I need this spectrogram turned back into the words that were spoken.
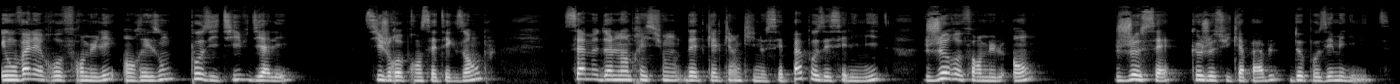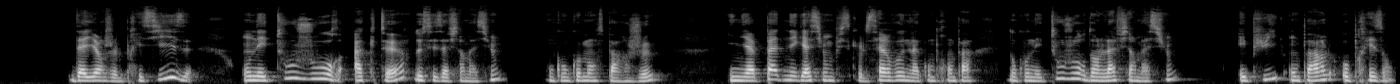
et on va les reformuler en raisons positives d'y aller. Si je reprends cet exemple, ça me donne l'impression d'être quelqu'un qui ne sait pas poser ses limites, je reformule en je sais que je suis capable de poser mes limites. D'ailleurs, je le précise, on est toujours acteur de ces affirmations, donc on commence par je. Il n'y a pas de négation puisque le cerveau ne la comprend pas, donc on est toujours dans l'affirmation. Et puis, on parle au présent,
